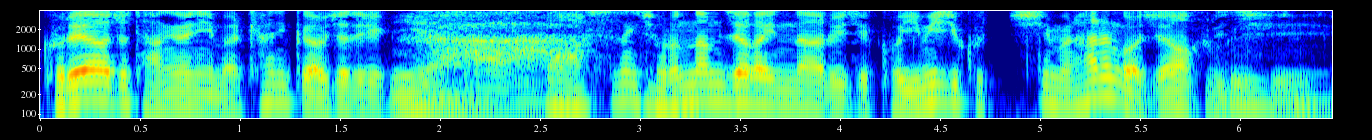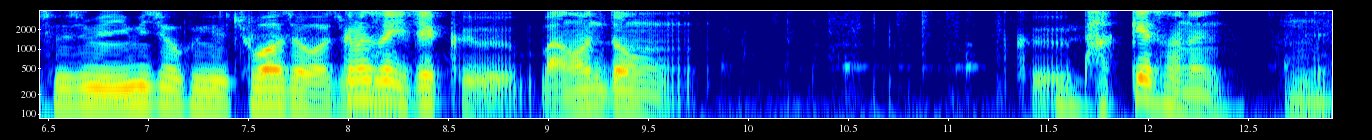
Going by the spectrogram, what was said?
그래야죠 당연히 막 이렇게 하니까 여자들이 이야. 와 세상에 저런 남자가 있나로 이제 그 이미지 구침을 하는 거죠. 그렇지. 저 요즘에 이미지가 굉장히 좋아져가지고 그러면서 이제 그 망원동 그 음. 밖에서는 음.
